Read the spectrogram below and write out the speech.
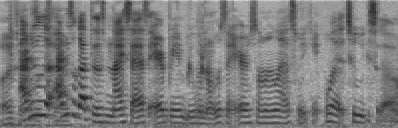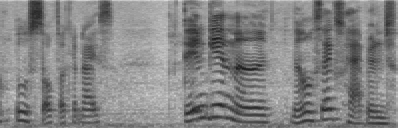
Fuck I just got, I just got this nice ass Airbnb when I was in Arizona last weekend. What two weeks ago? It was so fucking nice. Didn't get none. No sex happened.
